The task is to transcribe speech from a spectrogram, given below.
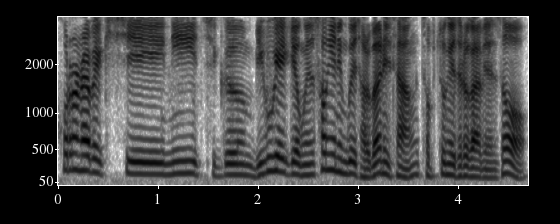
코로나 백신이 지금 미국의 경우는 성인 인구의 절반 이상 접종에 들어가면서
